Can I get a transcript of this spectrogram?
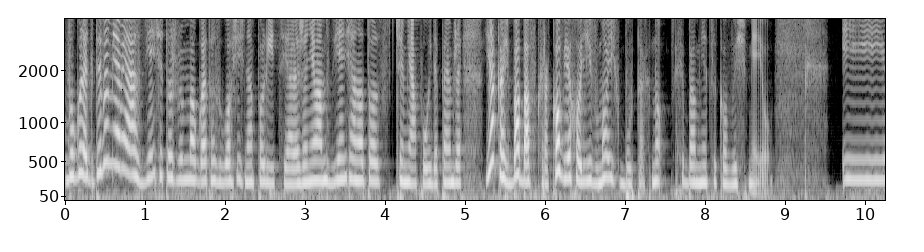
w ogóle gdybym ja miała zdjęcie, to już bym mogła to zgłosić na policję, ale że nie mam zdjęcia, no to z czym ja pójdę? Powiem, że jakaś baba w Krakowie chodzi w moich butach. No, chyba mnie tylko wyśmieją. I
